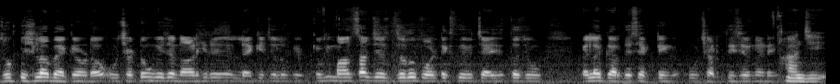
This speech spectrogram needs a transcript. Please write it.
ਜੋ ਪਿਛਲਾ ਬੈਕਗ੍ਰਾਉਂਡ ਆ ਉਹ ਛੱਡੋਗੇ ਜਾਂ ਨਾਲ ਹੀ ਲੈ ਕੇ ਚੱਲੋਗੇ? ਕਿਉਂਕਿ ਮਾਨ ਸਾਹਿਬ ਜਦੋਂ ਪੋਲਿਟਿਕਸ ਦੇ ਵਿੱਚ ਆਏ ਸੀ ਤਾਂ ਜੋ ਪਹਿਲਾਂ ਕਰਦੇ ਸੀ ਐਕਟਿੰਗ ਉਹ ਛੱਡਤੀ ਸੀ ਉਹਨਾਂ ਨੇ। ਹਾਂਜੀ।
